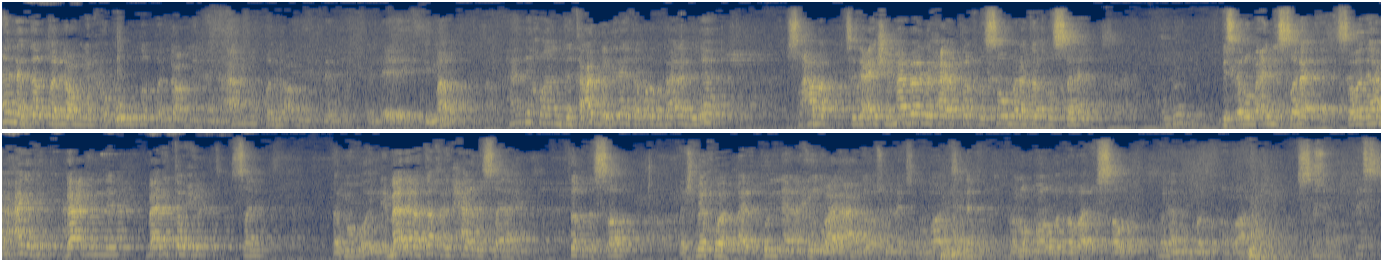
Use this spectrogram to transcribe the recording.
قال لك ده تطلعه من الحبوب وده تطلعه من الأنعام وده تطلعه من ال- ال- الثمار. هذا يا إخوان أنت تتعبد لله تبارك وتعالى بذلك. الصحابة سيدة عائشة ما بال حائط تقضي الصوم ولا تقضي الصلاة. بيسالوا مع إن الصلاة الصلاة ده أهم حاجة بعد بعد التوحيد الصلاة. طب ما هو لماذا لا تقضي الحائض الصلاه تقضي الصوم فاشبه قال كنا نحيض على عهد رسول الله صلى الله عليه وسلم فنؤمر بقضاء الصوم ولا نؤمر بقضاء الصلاة. بس.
